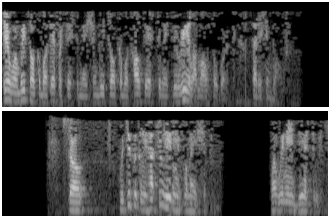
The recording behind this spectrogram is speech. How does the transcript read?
Here when we talk about effort estimation, we talk about how to estimate the real amount of work that is involved. We typically have too little information when we need the estimates.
